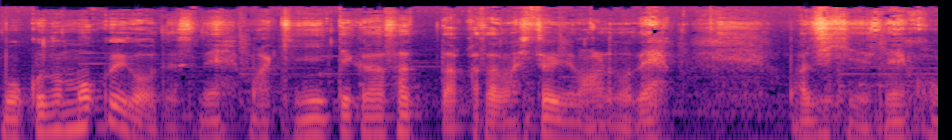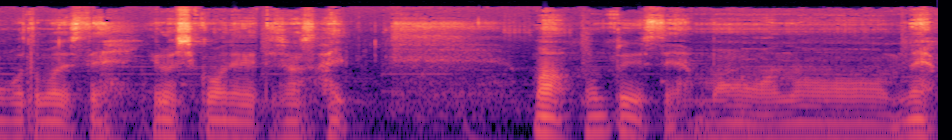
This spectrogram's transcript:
僕の目標をですね、まあ気に入ってくださった方の一人でもあるので、まあぜひですね、今後ともですね、よろしくお願いいたします。はい。まあ本当にですね、もうあのね、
